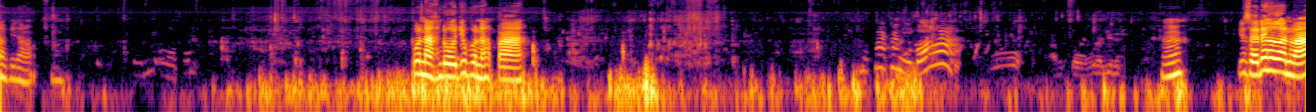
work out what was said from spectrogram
ะพี่น้อง ปุ่นน่ะโดดอยู่ปุ่นน่ะปลามาทางนี้บ่หืมอยู่ใส่ได้เฮินวะ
